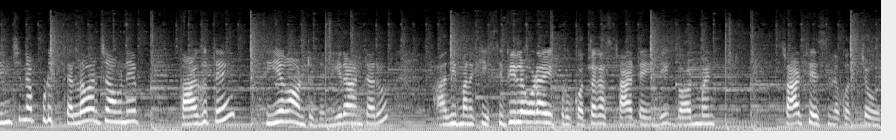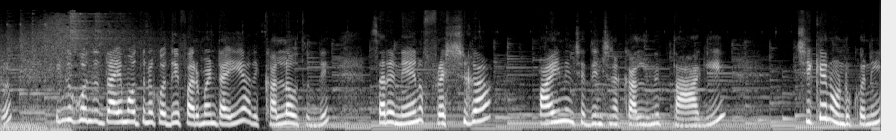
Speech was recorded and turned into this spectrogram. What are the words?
దించినప్పుడు తెల్లవారుజామునే తాగితే తీయగా ఉంటుంది నీరా అంటారు. అది మనకి సిటీలో కూడా ఇప్పుడు కొత్తగా స్టార్ట్ అయింది. గవర్నమెంట్ స్టార్ట్ చేసింది ఒక చోరు ఇంకా కొంచెం టైం అవుతున్న కొద్దీ ఫర్మెంట్ అయ్యి అది కళ్ళు అవుతుంది. సరే నేను ఫ్రెష్గా పైనుంచి దించిన కళ్ళుని తాగి చికెన్ వండుకొని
